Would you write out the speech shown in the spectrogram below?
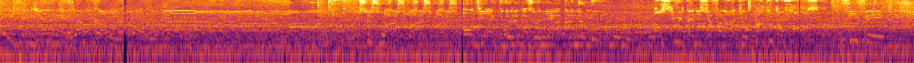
Ladies and gentlemen, welcome. Ce soir, en direct de la base Amazonia à Nemours. En simultané sur Fun Radio partout en France. Vivez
